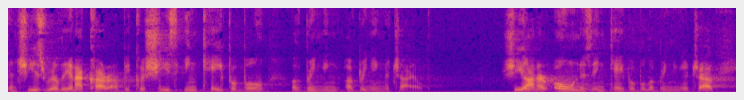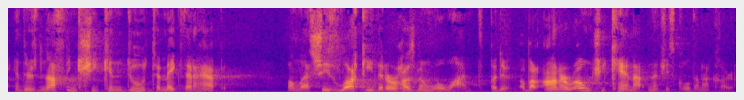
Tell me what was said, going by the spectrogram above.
then she is really an akara because she's incapable of bringing, of bringing a child. She on her own is incapable of bringing a child, and there's nothing she can do to make that happen. Unless she's lucky that her husband will want. But, but on her own, she cannot, and then she's called an akara.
